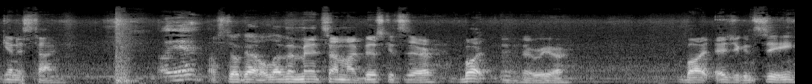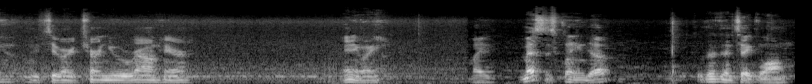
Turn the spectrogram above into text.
Guinness time. Oh yeah? I still got 11 minutes on my biscuits there, but there we are. But as you can see, let me see if I can turn you around here. Anyway, my mess is cleaned up, so that didn't take long.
